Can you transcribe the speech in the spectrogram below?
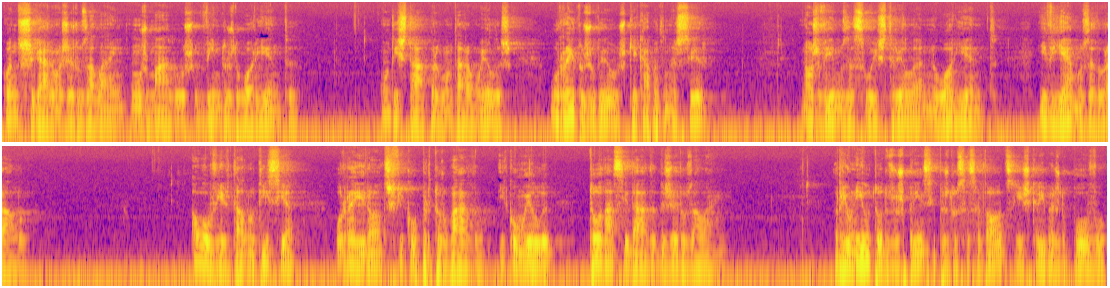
quando chegaram a Jerusalém uns magos vindos do Oriente Onde está, perguntaram eles, o rei dos judeus que acaba de nascer? Nós vimos a sua estrela no Oriente e viemos adorá-lo. Ao ouvir tal notícia, o rei Herodes ficou perturbado e com ele toda a cidade de Jerusalém. Reuniu todos os príncipes dos sacerdotes e escribas do povo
